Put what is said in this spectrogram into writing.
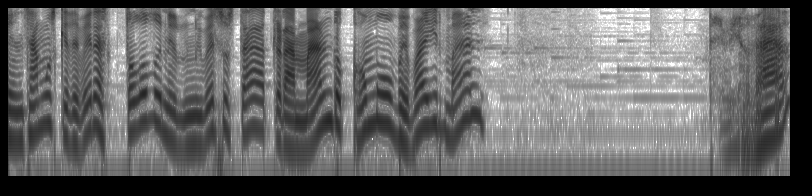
pensamos que de veras todo en el universo está tramando cómo me va a ir mal. ¿De verdad?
